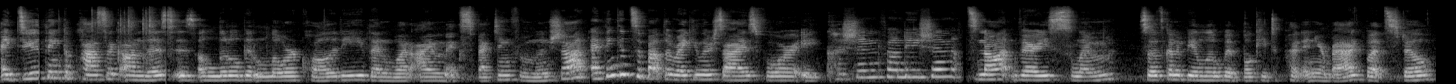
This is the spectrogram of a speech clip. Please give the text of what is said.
I do think the plastic on this is a little bit lower quality than what I'm expecting from Moonshot. I think it's about the regular size for a cushion foundation. It's not very slim so it's going to be a little bit bulky to put in your bag, but still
